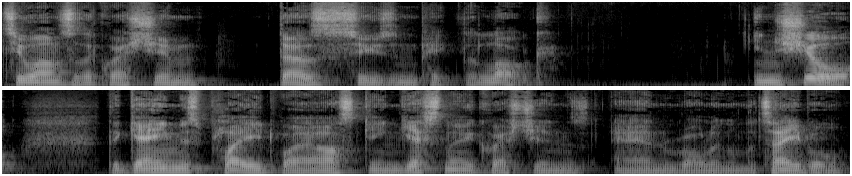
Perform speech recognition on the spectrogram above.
to answer the question does Susan pick the lock? In short, the game is played by asking yes no questions and rolling on the table.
